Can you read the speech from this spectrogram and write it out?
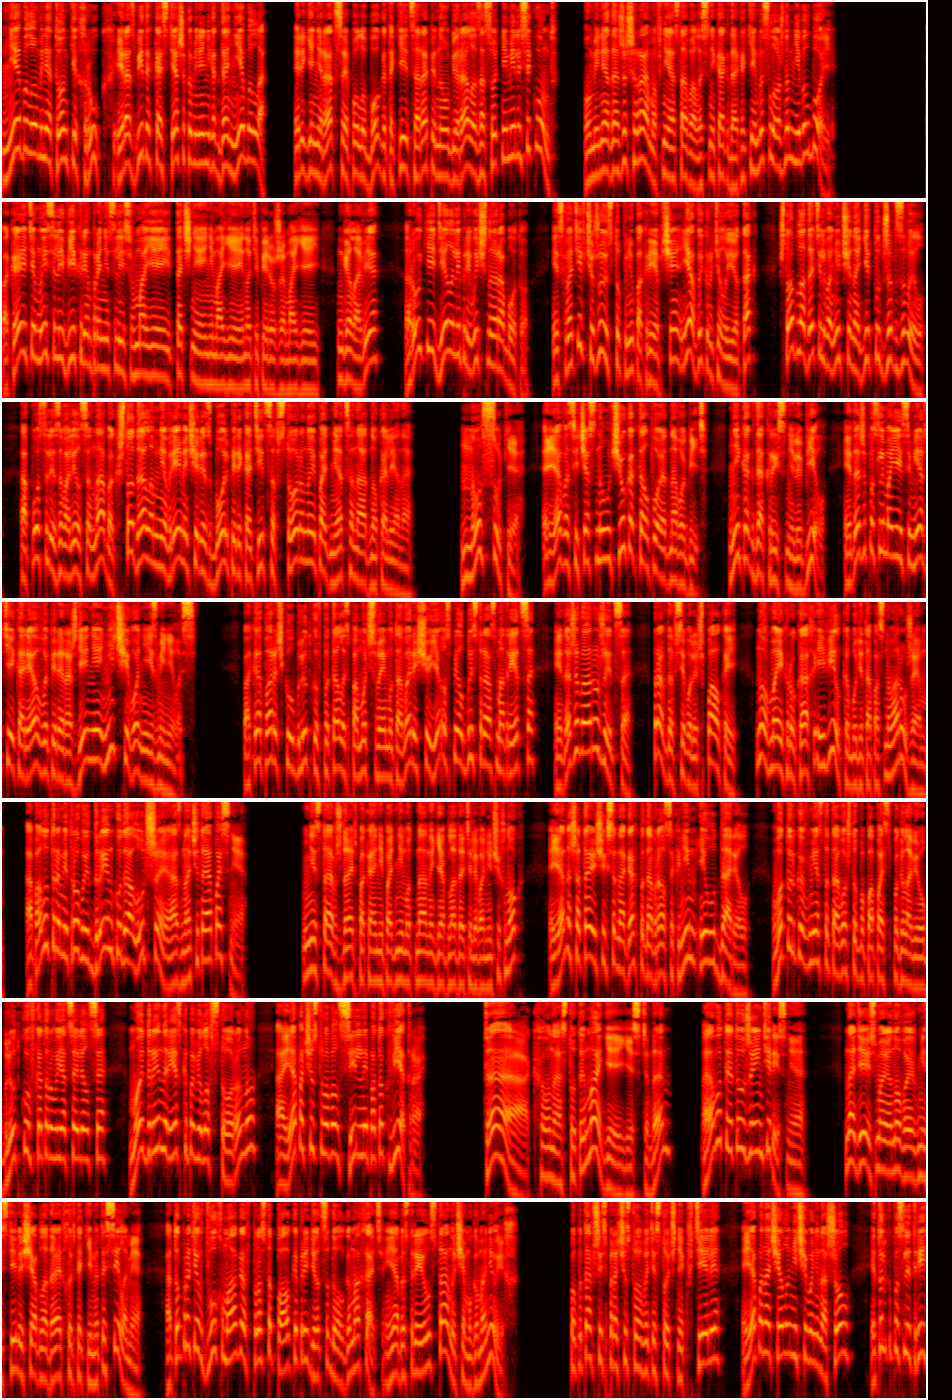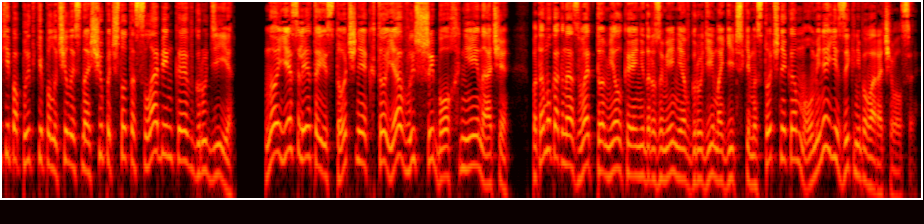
Не было у меня тонких рук, и разбитых костяшек у меня никогда не было. Регенерация полубога такие царапины убирала за сотни миллисекунд. У меня даже шрамов не оставалось никогда, каким бы сложным ни был бой. Пока эти мысли вихрем пронеслись в моей, точнее не моей, но теперь уже моей, голове, руки делали привычную работу, и, схватив чужую ступню покрепче, я выкрутил ее так, что обладатель вонючей ноги тут же взвыл, а после завалился на бок, что дало мне время через боль перекатиться в сторону и подняться на одно колено. «Ну, суки, я вас сейчас научу, как толпой одного бить. Никогда крыс не любил, и даже после моей смерти и корявого перерождения ничего не изменилось. Пока парочка ублюдков пыталась помочь своему товарищу, я успел быстро осмотреться и даже вооружиться, правда, всего лишь палкой, но в моих руках и вилка будет опасным оружием, а полутораметровый дрын куда лучше, а значит и опаснее. Не став ждать, пока они поднимут на ноги обладателя вонючих ног, я на шатающихся ногах подобрался к ним и ударил — вот только вместо того, чтобы попасть по голове ублюдку, в которого я целился, мой дрын резко повело в сторону, а я почувствовал сильный поток ветра. Так, у нас тут и магия есть, да? А вот это уже интереснее. Надеюсь, мое новое вместилище обладает хоть какими-то силами, а то против двух магов просто палкой придется долго махать, я быстрее устану, чем угомоню их. Попытавшись прочувствовать источник в теле, я поначалу ничего не нашел, и только после третьей попытки получилось нащупать что-то слабенькое в груди. Но если это источник, то я высший бог, не иначе. Потому как назвать то мелкое недоразумение в груди магическим источником у меня язык не поворачивался.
